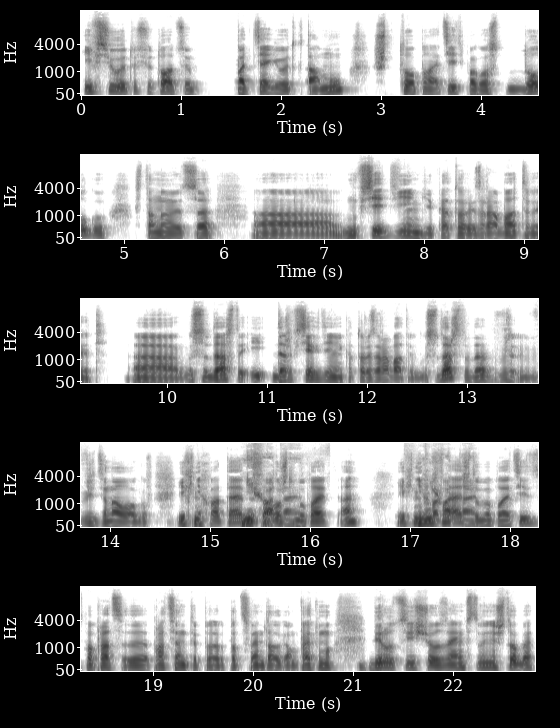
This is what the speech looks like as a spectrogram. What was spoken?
и всю эту ситуацию подтягивают к тому, что платить по госдолгу становится э, ну все деньги, которые зарабатывает государства и даже всех денег, которые зарабатывает государство, да, в, виде налогов, их не хватает не для хватает. того, чтобы платить, а? Их не, не хватает, хватает, чтобы платить по проц... проценты по, под своим долгам. Поэтому берутся еще заимствования, чтобы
